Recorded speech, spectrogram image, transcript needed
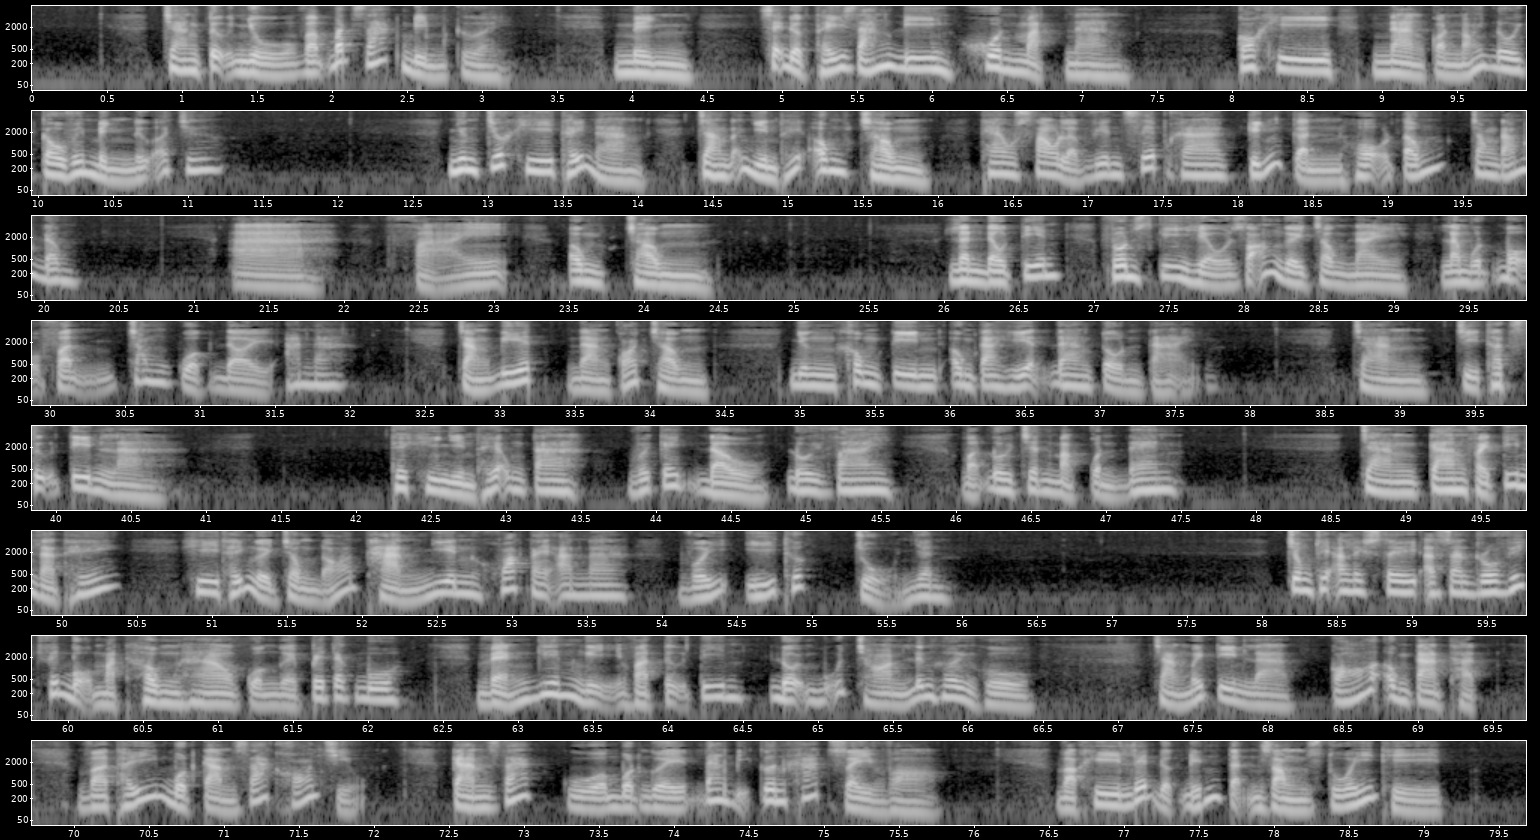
Chàng tự nhủ và bất giác mỉm cười. Mình sẽ được thấy dáng đi khuôn mặt nàng. Có khi nàng còn nói đôi câu với mình nữa chứ. Nhưng trước khi thấy nàng, chàng đã nhìn thấy ông chồng, theo sau là viên xếp ga kính cẩn hộ tống trong đám đông. À, phải, ông chồng Lần đầu tiên, Vronsky hiểu rõ người chồng này là một bộ phận trong cuộc đời Anna. Chẳng biết nàng có chồng, nhưng không tin ông ta hiện đang tồn tại. Chàng chỉ thật sự tin là... Thế khi nhìn thấy ông ta với cái đầu, đôi vai và đôi chân mặc quần đen, chàng càng phải tin là thế khi thấy người chồng đó thản nhiên khoác tay Anna với ý thức chủ nhân. Trông thấy Alexei Alexandrovich với bộ mặt hồng hào của người Petersburg, vẻ nghiêm nghị và tự tin, đội mũ tròn lưng hơi gù. Chàng mới tin là có ông ta thật, và thấy một cảm giác khó chịu, cảm giác của một người đang bị cơn khát dày vò. Và khi lết được đến tận dòng suối thì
